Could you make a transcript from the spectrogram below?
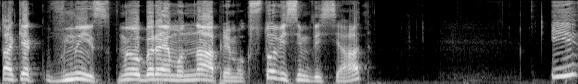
Так як вниз ми оберемо напрямок 180. І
